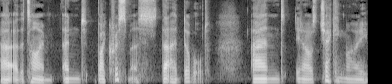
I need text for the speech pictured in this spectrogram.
uh, at the time, and by Christmas that had doubled. And you know, I was checking my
